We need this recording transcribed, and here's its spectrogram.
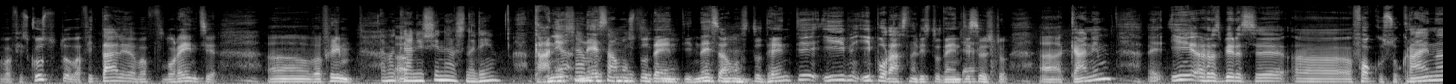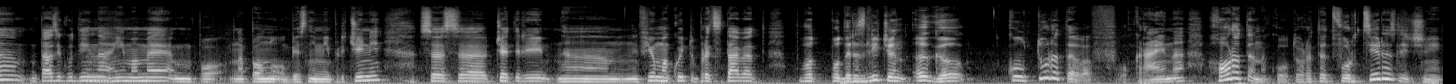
в изкуството, в Италия, в Флоренция, в Рим. Ама каниш и нас, нали? Каня не само, не само студенти, не само да. студенти и, и пораснали студенти да. също а, каним. И разбира се, а, фокус Украина тази година mm. имаме по напълно обясними причини с а, четири а, филма, които представят под, под различен ъгъл културата в Украина, хората на културата, творци различни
